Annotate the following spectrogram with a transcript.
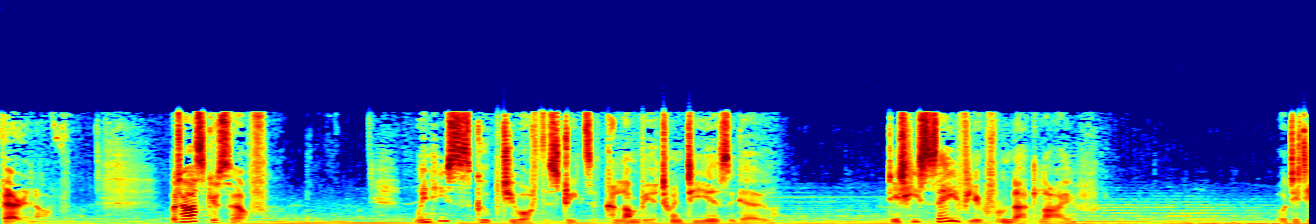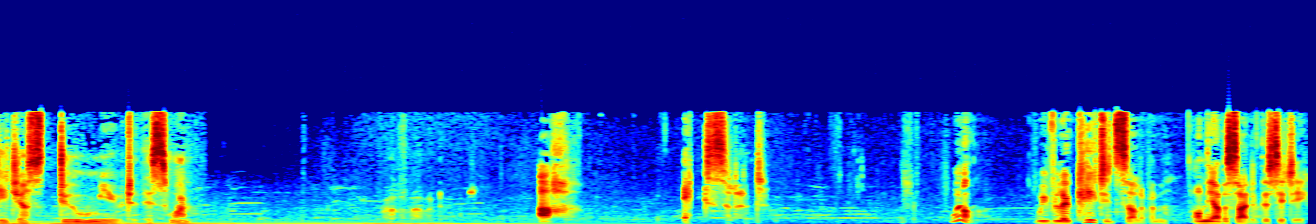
Fair enough. But ask yourself when he scooped you off the streets of Colombia 20 years ago, did he save you from that life? Or did he just doom you to this one? Ah, excellent. Well, we've located Sullivan on the other side of the city.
